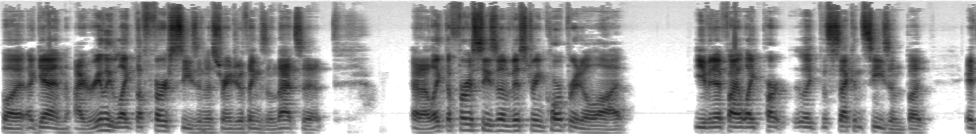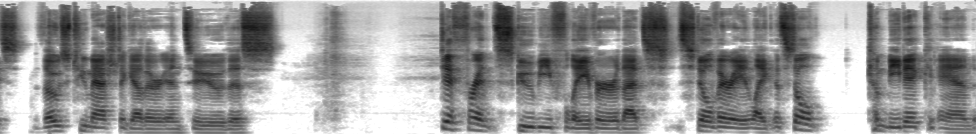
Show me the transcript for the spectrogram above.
but again, I really like the first season of Stranger Things, and that's it. And I like the first season of Mystery Incorporated a lot, even if I like part like the second season. But it's those two mashed together into this different Scooby flavor that's still very like it's still comedic and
